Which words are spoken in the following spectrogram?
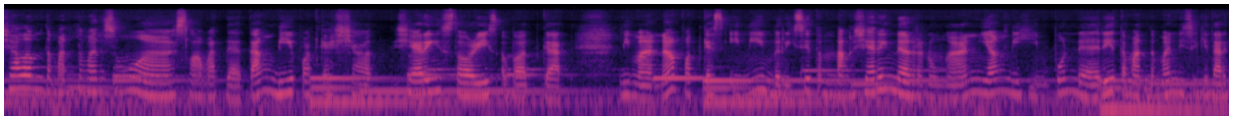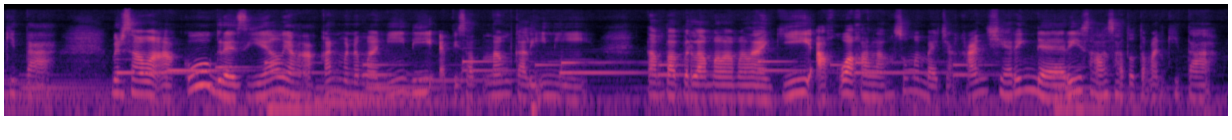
Shalom teman-teman semua, selamat datang di podcast Shout, Sharing Stories About God di mana podcast ini berisi tentang sharing dan renungan yang dihimpun dari teman-teman di sekitar kita. Bersama aku, Graziel yang akan menemani di episode 6 kali ini. Tanpa berlama-lama lagi, aku akan langsung membacakan sharing dari salah satu teman kita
